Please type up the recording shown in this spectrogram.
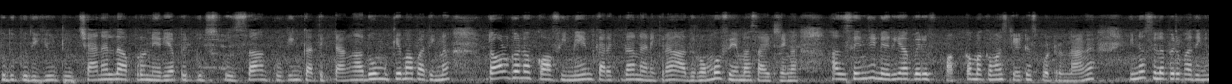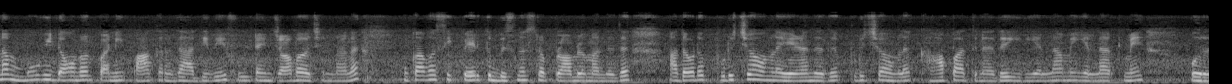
புது புது யூடியூப் சேனலில் அப்புறம் நிறையா பேர் புதுசு புதுசாக குக்கிங் கற்றுக்கிட்டாங்க அதுவும் முக்கியமாக பார்த்தீங்கன்னா டால்கனோ காஃபி நேம் கரெக்ட் தான் நினைக்கிறேன். அது ரொம்ப ஃபேமஸ் ஆகிடுச்சுங்க அது செஞ்சு நிறையா பேர் பக்கம் பக்கமாக ஸ்டேட்டஸ் போட்டிருந்தாங்க. இன்னும் சில பேர் பார்த்தீங்கன்னா மூவி டவுன்லோட் பண்ணி பார்க்குறது அதுவே ஃபுல் டைம் ஜாபாக வச்சுருந்தாங்க. முக்கால்வாசி பேருக்கு பிஸ்னஸில் ப்ராப்ளம் வந்தது. அதோட பிடிச்சவங்கள இழந்தது பிடிச்சவங்கள காப்பாற்றினது இது எல்லாமே எல்லாருக்குமே ஒரு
